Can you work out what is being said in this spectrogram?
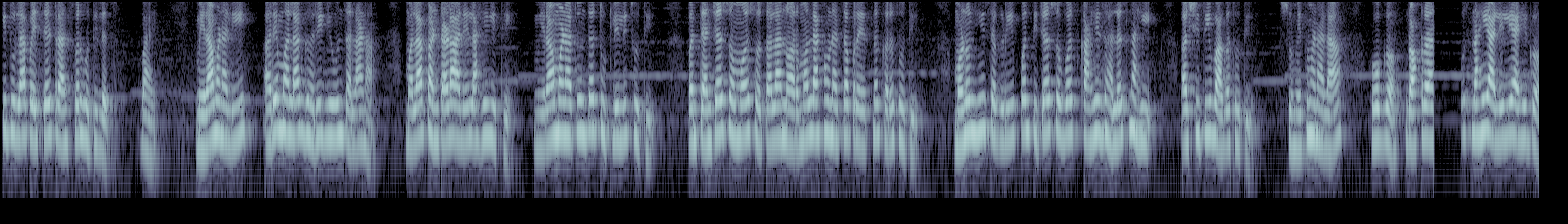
की तुला पैसे ट्रान्स्फर होतीलच. बाय. मीरा म्हणाली अरे मला घरी घेऊन चला ना. मला कंटाळा आलेला आहे इथे. मीरा मनातून तर तुटलेलीच होती पण त्यांच्यासमोर स्वतःला नॉर्मल दाखवण्याचा प्रयत्न करत होती. म्हणून ही सगळी पण तिच्यासोबत काही झालंच नाही अशी ती वागत होती. सुमित म्हणाला हो ग डॉक्टरांस नाही आलेली आहे ग.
